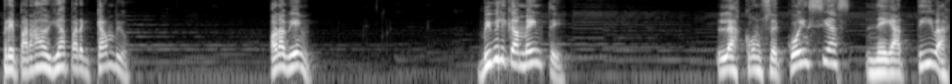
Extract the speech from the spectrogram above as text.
preparados ya para el cambio. Ahora bien, bíblicamente, las consecuencias negativas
